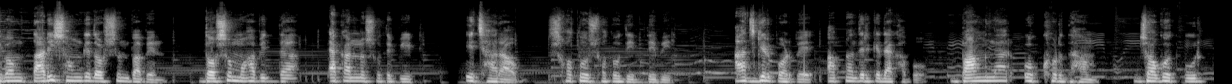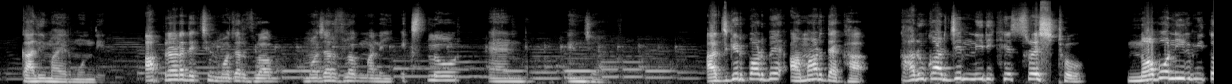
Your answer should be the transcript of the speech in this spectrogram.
এবং তারই সঙ্গে দর্শন পাবেন দশম মহাবিদ্যা একান্ন সতীপীঠ এছাড়াও শত শত দেবদেবীর। আজকের পর্বে আপনাদেরকে দেখাবো বাংলার অক্ষরধাম, জগৎপুর কালী মায়ের মন্দির। আপনারা দেখছেন মজার ভ্লগ মজার ভ্লগ মানেই এক্সপ্লোর অ্যান্ড এনজয় আজকের পর্বে আমার দেখা কারুকার্যের নিরিখে শ্রেষ্ঠ নবনির্মিত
